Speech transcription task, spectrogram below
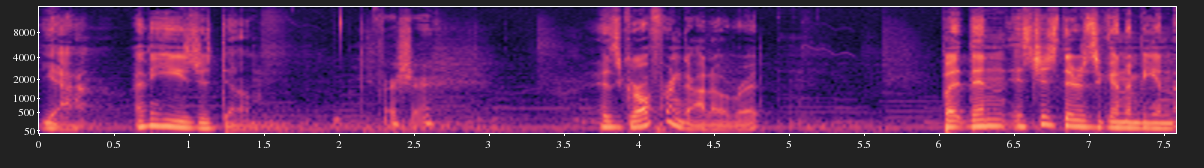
Yeah, I think he's just dumb. for sure. His girlfriend got over it, but then it's just there's going to be an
